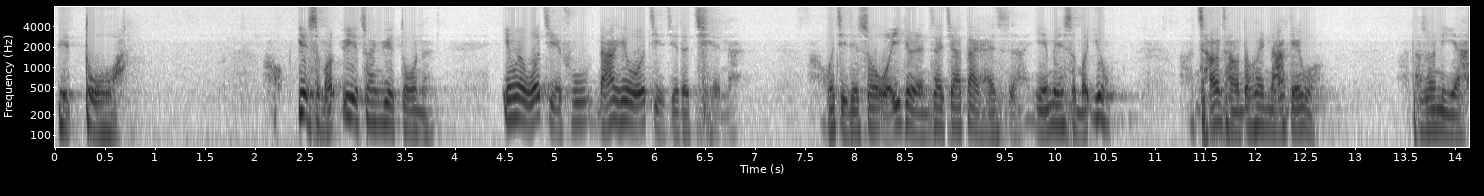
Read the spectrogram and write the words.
越多啊，好，越什么越赚越多呢？因为我姐夫拿给我姐姐的钱呢，我姐姐说我一个人在家带孩子啊也没什么用，常常都会拿给我。他说你呀，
